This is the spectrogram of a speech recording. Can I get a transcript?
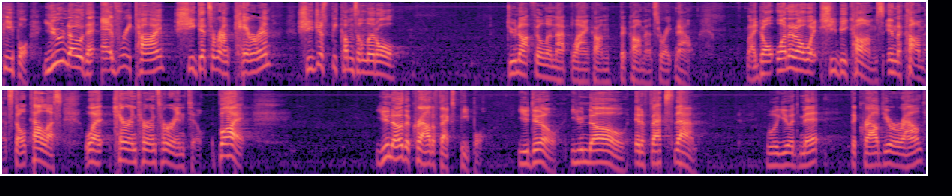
people. You know that every time she gets around Karen, she just becomes a little. Do not fill in that blank on the comments right now. I don't want to know what she becomes in the comments. Don't tell us what Karen turns her into. But you know the crowd affects people. You do. You know it affects them. Will you admit the crowd you're around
